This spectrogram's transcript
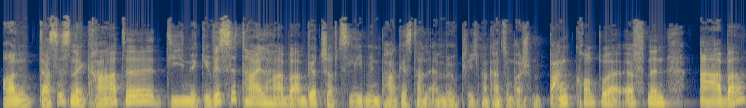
Und das ist eine Karte, die eine gewisse Teilhabe am Wirtschaftsleben in Pakistan ermöglicht. Man kann zum Beispiel ein Bankkonto eröffnen, aber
